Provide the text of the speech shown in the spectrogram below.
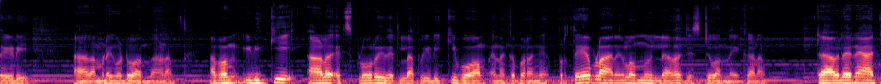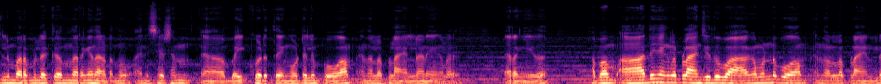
തേടി നമ്മുടെ ഇങ്ങോട്ട് വന്നതാണ്. അപ്പം ഇടുക്കി ആൾ എക്സ്പ്ലോർ ചെയ്തിട്ടില്ല. അപ്പോൾ ഇടുക്കി പോകാം എന്നൊക്കെ പറഞ്ഞ് പ്രത്യേക പ്ലാനുകളൊന്നും ഇല്ലാതെ ജസ്റ്റ് വന്നേക്കാണ്. രാവിലെ തന്നെ ആറ്റിലും പറമ്പിലൊക്കെ ഒന്നിറങ്ങി നടന്നു. അതിനുശേഷം ബൈക്കും എടുത്ത് എങ്ങോട്ടേലും പോകാം എന്നുള്ള പ്ലാനിലാണ് ഞങ്ങൾ ഇറങ്ങിയത്. അപ്പം ആദ്യം ഞങ്ങൾ പ്ലാൻ ചെയ്ത് വാഗമണ്ണ് പോകാം എന്നുള്ള പ്ലാനിൽ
